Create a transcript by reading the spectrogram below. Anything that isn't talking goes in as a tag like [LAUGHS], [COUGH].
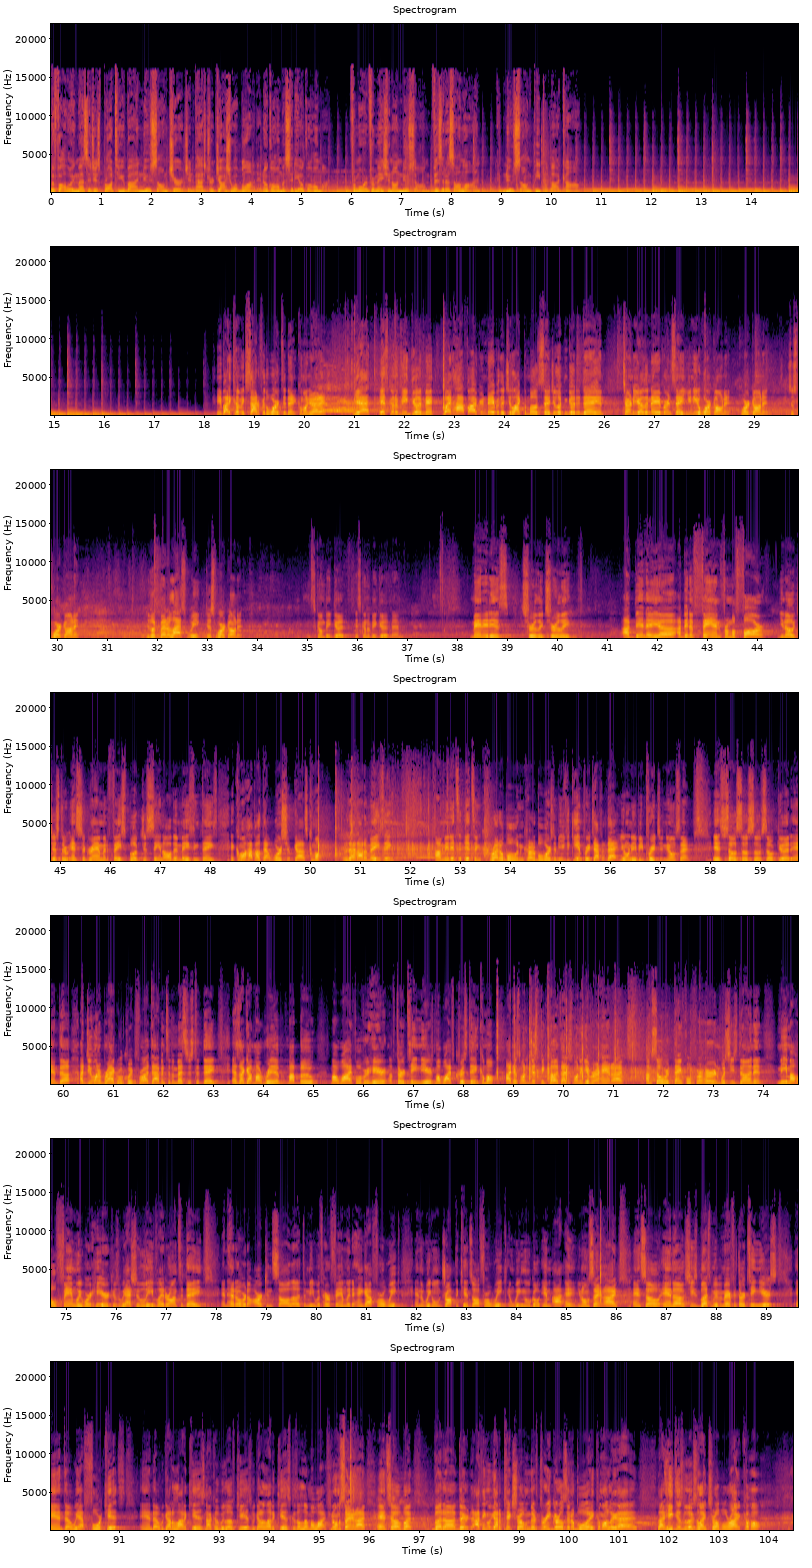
The following message is brought to you by New Song Church and Pastor Joshua Blunt in Oklahoma City, Oklahoma. For more information on New Song, visit us online at newsongpeople.com. Anybody come excited for the word today? Come on, you ready? Yeah, it's going to be good, man. Go ahead and high five your neighbor that you like the most, said you're looking good today, and turn to your other neighbor and say, You need to work on it. Work on it. Just work on it. You looked better last week. Just work on it. It's going to be good. It's going to be good, man. Man, it is truly, truly. I've been a, have uh, been a fan from afar, you know, just through Instagram and Facebook, just seeing all the amazing things. And come on, how about that worship, guys? Come on. Is that not amazing? I mean, it's, it's incredible, incredible worship. If you can't preach after that, you don't need to be preaching. You know what I'm saying? It's so, so, so, so good. And uh, I do want to brag real quick before I dive into the message today. As I got my rib, my boo, my wife over here of 13 years, my wife Kristen. Come on, I just want to, just because, I just want to give her a hand. All right, I'm so thankful for her and what she's done. And me and my whole family were here because we actually leave later on today and head over to Arkansas uh, to meet with her family to hang out for a week. And then we're going to drop the kids off for a week and we're going to go MIA. You know what I'm saying? All right. And so, and uh, she's blessed. We've been married for 13 years and uh, we have four kids. And uh, we got a lot of kids, not because we love kids. We got a lot of kids because I love my wife. [LAUGHS] You know what I'm saying? I, and so, but, but uh, I think we got a picture of them. There are three girls and a boy. Come on, look at that. Like, he just looks like trouble, right? Come on.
